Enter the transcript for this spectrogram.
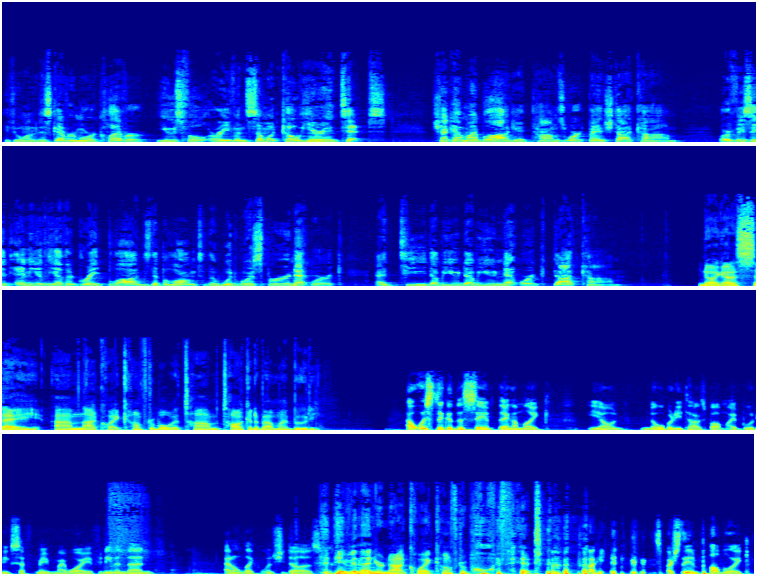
If you want to discover more clever, useful, or even somewhat coherent tips, check out my blog at tomsworkbench.com or visit any of the other great blogs that belong to the Wood Whisperer Network at twwnetwork.com. You know, I gotta say, I'm not quite comfortable with Tom talking about my booty. I was thinking the same thing. I'm like, you know, nobody talks about my booty except maybe my wife, and even then, I don't like it when she does. Even then, you're not quite comfortable with it. right, especially in public.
